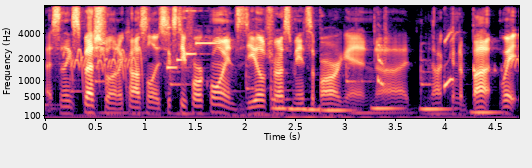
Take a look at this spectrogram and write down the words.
I have something special, and it costs only 64 coins. Deal, trust me, it's a bargain. Uh, not gonna buy- wait.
